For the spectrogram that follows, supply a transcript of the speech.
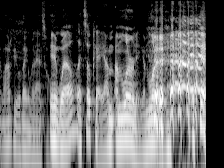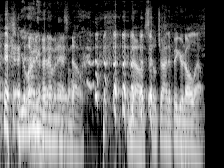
A lot of people think I'm an asshole. And well, that's okay. I'm I'm learning. I'm learning. You're learning that I'm an asshole. no, no, still trying to figure it all out.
